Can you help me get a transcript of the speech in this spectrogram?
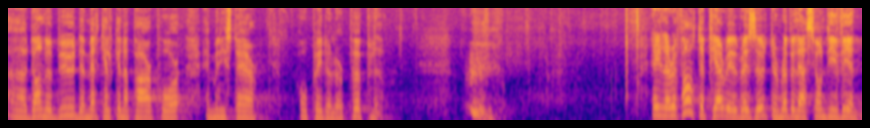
Euh, dans le but de mettre quelqu'un à part pour un ministère auprès de leur peuple. Et la réponse de Pierre résulte d'une révélation divine.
